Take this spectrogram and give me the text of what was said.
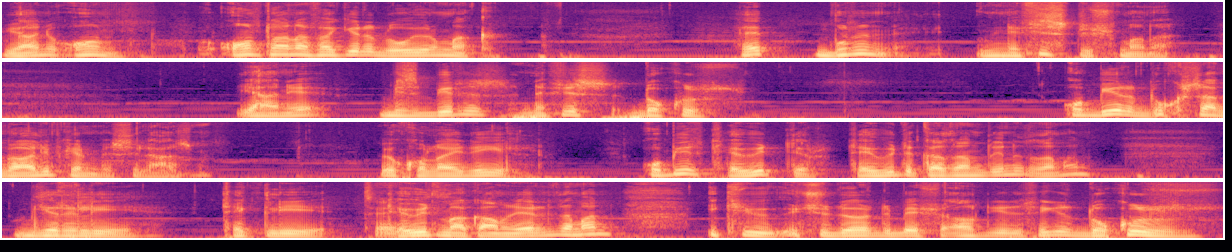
Yani on. On tane fakiri doyurmak. Hep bunun nefis düşmanı. Yani biz biriz, nefis dokuz. O bir dokuza galip gelmesi lazım. Ve kolay değil. O bir tevhiddir. Tevhidi kazandığınız zaman birliği, tekliği, Tevhid. tevhid makamına erdiği zaman 2, 3, 4, 5, 6, 7, 8, 9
